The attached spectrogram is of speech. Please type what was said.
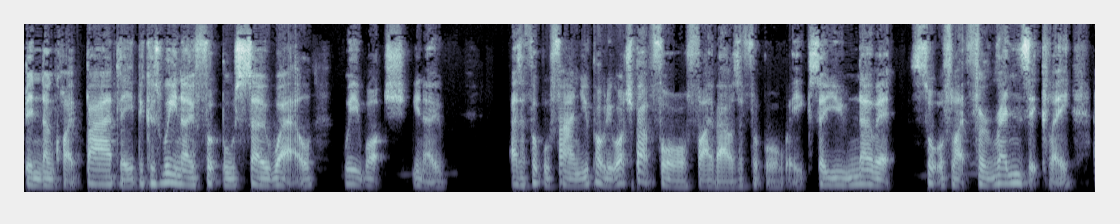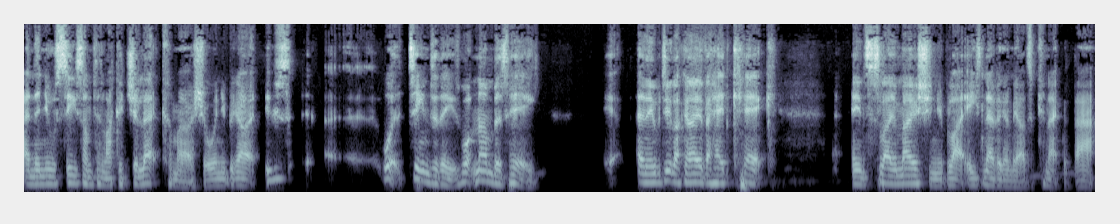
been done quite badly because we know football so well. We watch, you know, as a football fan, you probably watch about four or five hours of football a week. So you know it sort of like forensically. And then you'll see something like a Gillette commercial and you'll be going, Who's, uh, what teams are these? What number's he? And they would do like an overhead kick in slow motion. You'd be like, he's never going to be able to connect with that.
